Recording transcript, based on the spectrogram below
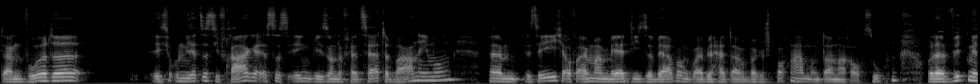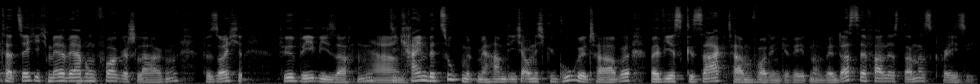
dann wurde. Ich, und jetzt ist die Frage, ist das irgendwie so eine verzerrte Wahrnehmung? Ähm, sehe ich auf einmal mehr diese Werbung, weil wir halt darüber gesprochen haben und danach auch suchen? Oder wird mir tatsächlich mehr Werbung vorgeschlagen für solche, für Babysachen, Ja. die keinen Bezug mit mir haben, die ich auch nicht gegoogelt habe, weil wir es gesagt haben vor den Geräten? Und wenn das der Fall ist, dann ist crazy.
